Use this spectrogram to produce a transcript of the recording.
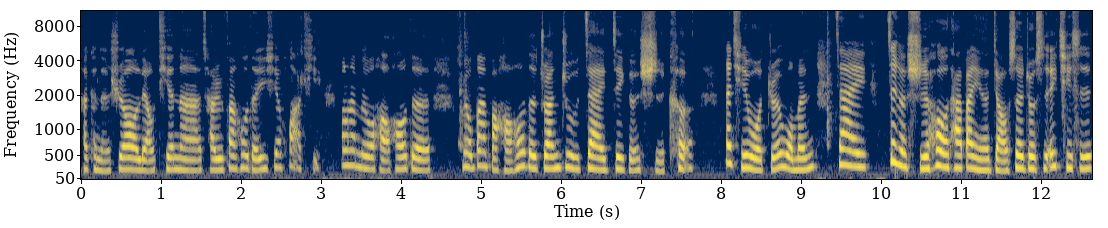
他可能需要聊天啊，茶余饭后的一些话题，让他没有好好的，没有办法好好的专注在这个时刻。那其实我觉得我们在这个时候，他扮演的角色就是，诶，其实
